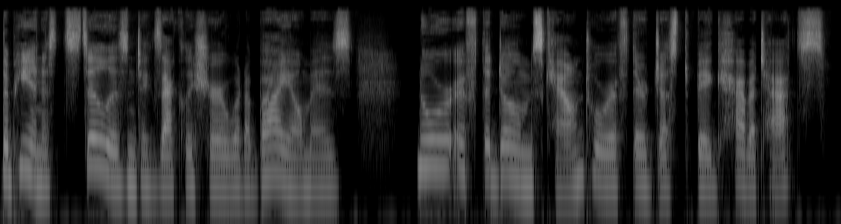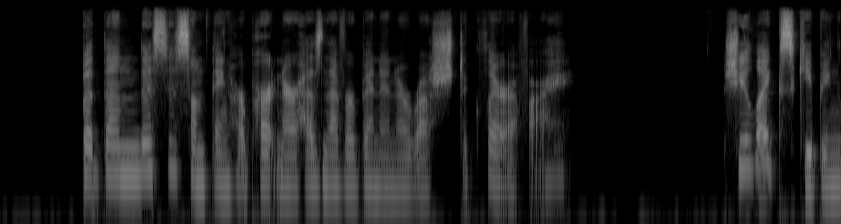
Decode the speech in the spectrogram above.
the pianist still isn't exactly sure what a biome is, nor if the domes count or if they're just big habitats. But then this is something her partner has never been in a rush to clarify. She likes keeping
